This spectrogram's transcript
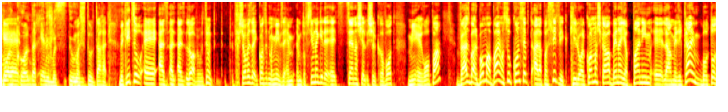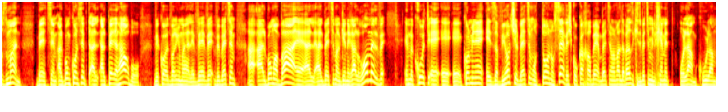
כן. קולד אחי, אני מסטול. מסטול תחת. בקיצור, אה, אז, לא, אבל ברצינות, ת- תחשוב איזה קונספט מגניב זה, הם, תופסים נגיד אה, סצנה של, קרבות מאירופה, ואז באלבום הבא הם עשו קונספט על הפסיפיק, כאילו על כל מה שקרה בין היפנים אה, לאמריקאים באותו זמן, בעצם, אלבום קונספט על, פרל הרבור וכל הדברים האלה, ובעצם האלבום הבא בעצם על גנרל רומל, והם לקחו את כל מיני אה, זוויות של בעצם אותו נושא, ויש כל כך הרבה בעצם על מה לדבר על זה, כי זה בעצם מלחמת עולם, כולם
